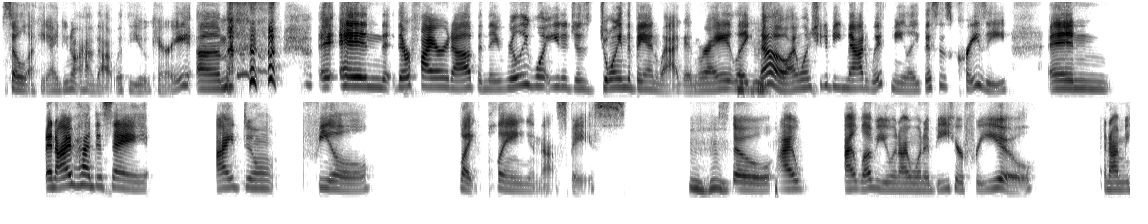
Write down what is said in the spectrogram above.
so lucky. I do not have that with you carrie. Um and they're fired up and they really want you to just join the bandwagon right? Like Mhm. no i want you to be mad with me. Like this is crazy. And and i've had to say i don't feel like playing in that space. Mhm. so I I love you and I want to be here for you. And I'm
